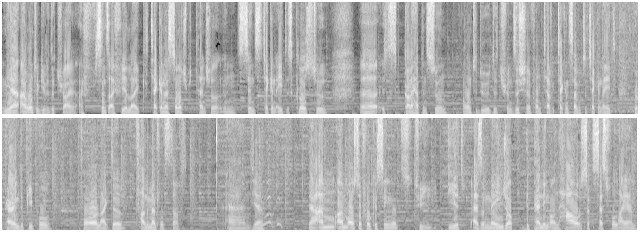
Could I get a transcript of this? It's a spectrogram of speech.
yeah, I want to give it a try. I since I feel like Tekken has so much potential, and since Tekken 8 is close to, uh, it's gonna happen soon. I want to do the transition from Te Tekken 7 to Tekken 8, preparing the people for like the fundamental stuff. And yeah, yeah, I'm I'm also focusing it to be it as a main job, depending on how successful I am.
